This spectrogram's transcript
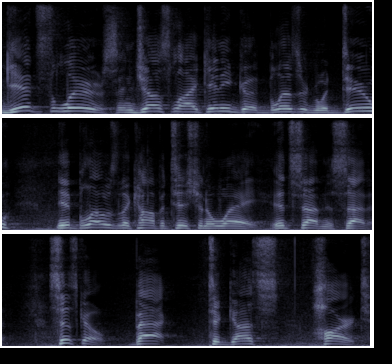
gets loose and just like any good Blizzard would do, it blows the competition away. It's 7 to 7. Cisco back to Gus Hart.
